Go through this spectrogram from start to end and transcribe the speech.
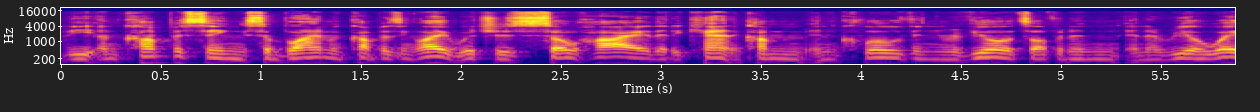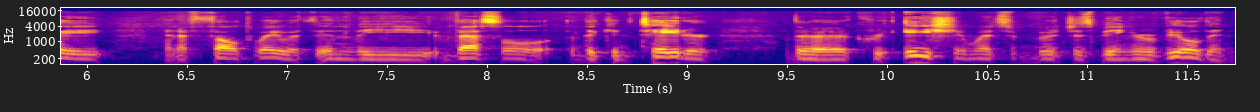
the encompassing, sublime encompassing light, which is so high that it can't come and clothe and reveal itself in, in a real way, in a felt way within the vessel, the container, the creation which which is being revealed in,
